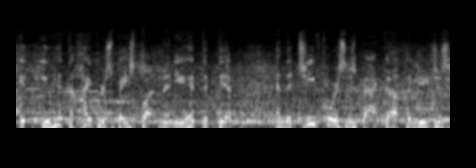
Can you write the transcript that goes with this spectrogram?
it, you hit the hyperspace button and you hit the dip, and the G-forces back up, and you just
